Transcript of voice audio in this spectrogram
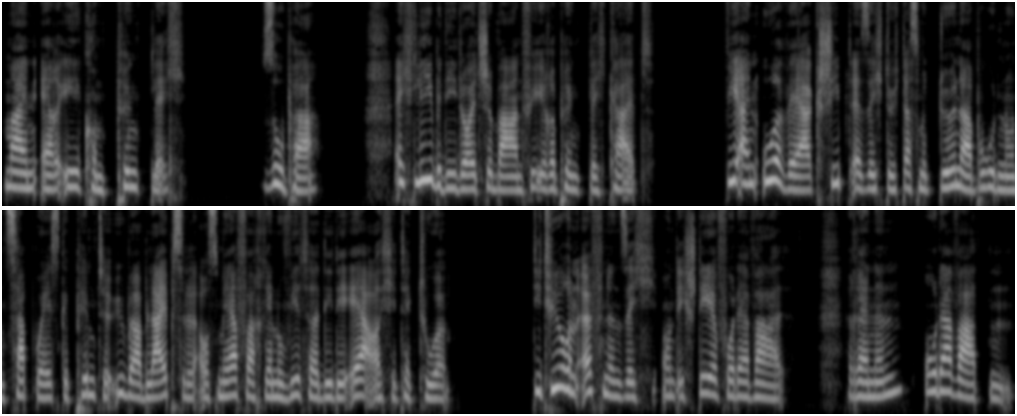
Mein RE kommt pünktlich. Super. Ich liebe die Deutsche Bahn für ihre Pünktlichkeit. Wie ein Uhrwerk schiebt er sich durch das mit Dönerbuden und Subways gepimpte Überbleibsel aus mehrfach renovierter DDR-Architektur. Die Türen öffnen sich und ich stehe vor der Wahl. Rennen oder warten.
